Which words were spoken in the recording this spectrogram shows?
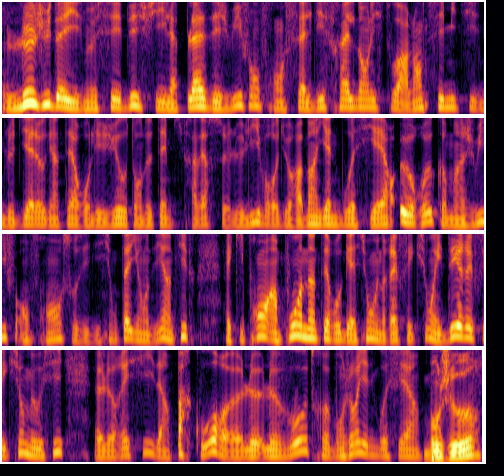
Le judaïsme, ses défis, la place des juifs en France, celle d'Israël dans l'histoire, l'antisémitisme, le dialogue interreligieux, autant de thèmes qui traversent le livre du rabbin Yann Boissière, Heureux comme un juif en France, aux éditions Taillandi, un titre qui prend un point d'interrogation, une réflexion et des réflexions, mais aussi euh, le récit d'un parcours, euh, le, vôtre. Bonjour Yann Boissière. Bonjour.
